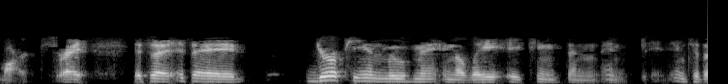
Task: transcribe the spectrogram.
Marx, right? It's a it's a European movement in the late 18th and, and into the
